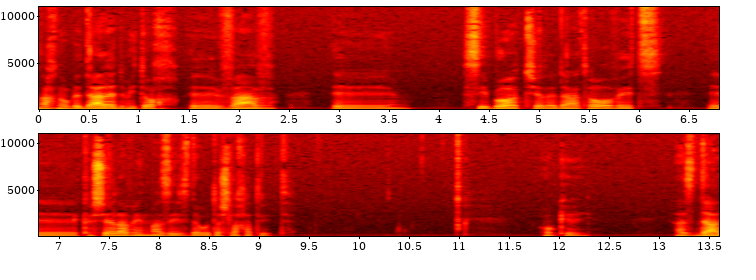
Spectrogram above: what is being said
אנחנו בד' מתוך אה, ו', אה, סיבות שלדעת הורוביץ אה, קשה להבין מה זה הזדהות השלכתית. אוקיי, אז ד',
